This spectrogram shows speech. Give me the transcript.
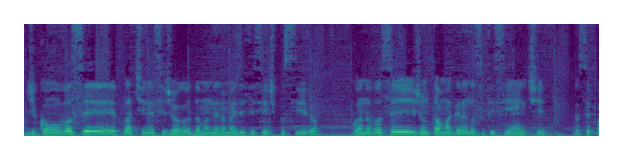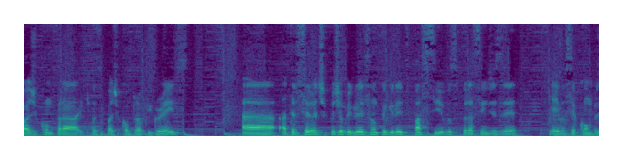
de como você platina esse jogo da maneira mais eficiente possível. Quando você juntar uma grana suficiente, você pode comprar, que você pode comprar upgrades. Uh, a terceiro tipo de upgrade são upgrades passivos, por assim dizer. E aí você compra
